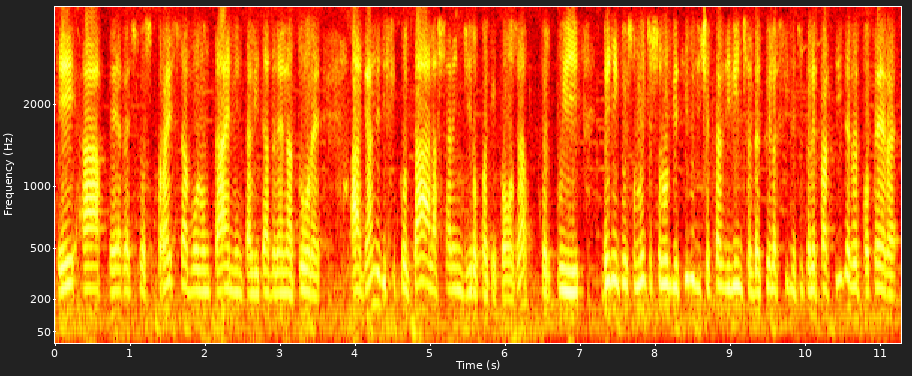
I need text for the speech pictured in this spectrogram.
e ha per sua espressa volontà e mentalità dell'allenatore ha grande difficoltà a lasciare in giro qualche cosa, per cui vede in questo momento solo l'obiettivo di cercare di vincere da qui alla fine tutte le partite per poter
